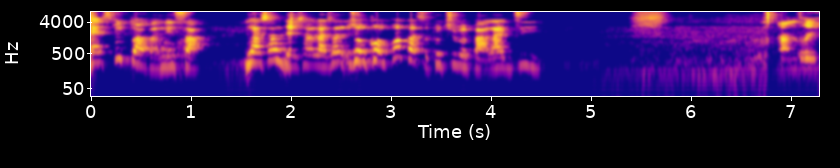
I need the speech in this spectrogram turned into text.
Explique-toi Vanessa. L'argent des gens, l'argent... Je ne comprends pas ce que tu veux par là, dis. André.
